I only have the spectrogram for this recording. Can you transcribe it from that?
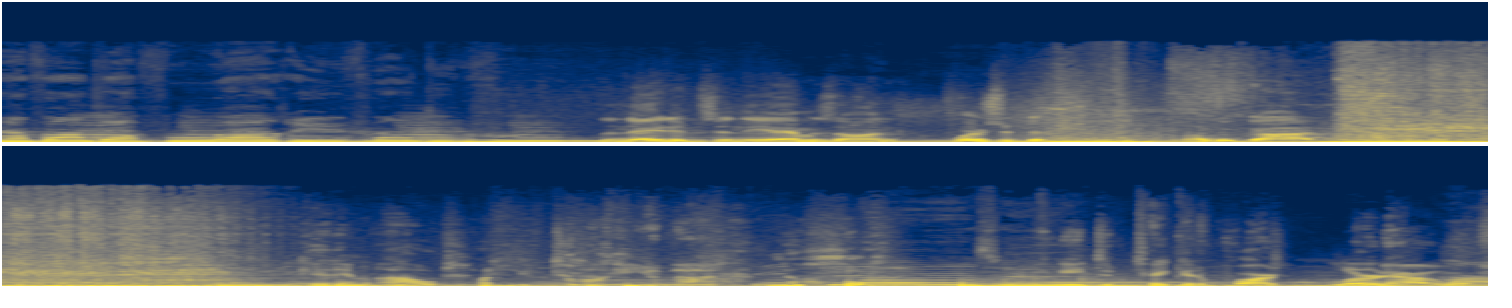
Avant d'avoir eu vent de vous. The natives in the Amazon worshiped it like a god. Get him out. What are you talking about? No. We need to take it apart, learn how it works.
